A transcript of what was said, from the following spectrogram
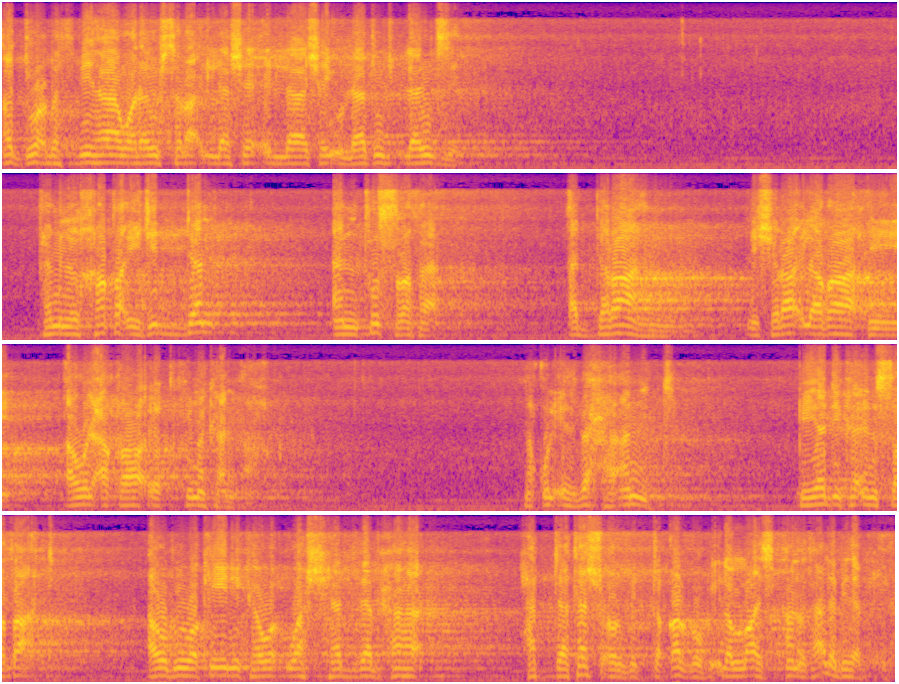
قد يعبث بها ولا يشترى إلا شيء إلا شيء لا تج- لا يجزي. فمن الخطأ جدا أن تصرف الدراهم لشراء الأضاحي أو العقائق في مكان آخر. نقول اذبحها أنت بيدك إن استطعت أو بوكيلك واشهد ذبحها حتى تشعر بالتقرب إلى الله سبحانه وتعالى بذبحها.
